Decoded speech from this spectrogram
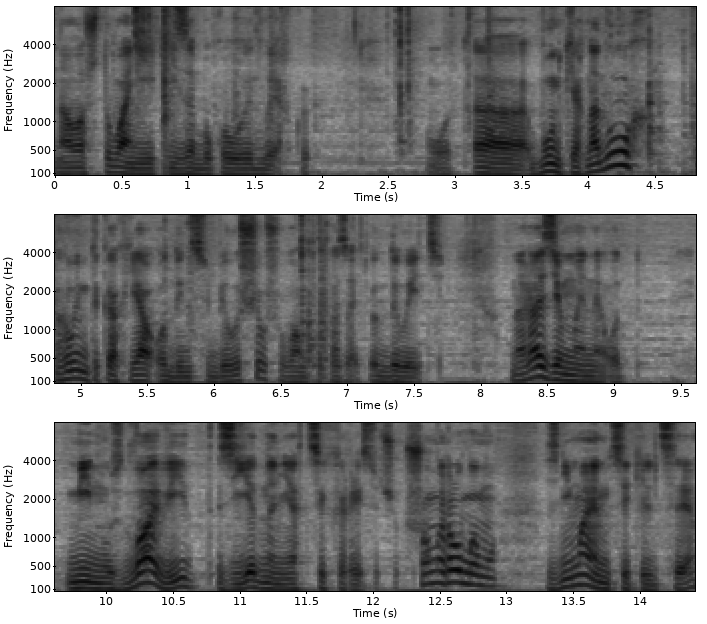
налаштувань, які за боковою дверкою. От, а, бункер на двох гвинтиках я один собі лишив, щоб вам показати. От дивіться. Наразі в мене от мінус 2 від з'єднання цих рисочок. Що ми робимо? Знімаємо це кільце,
